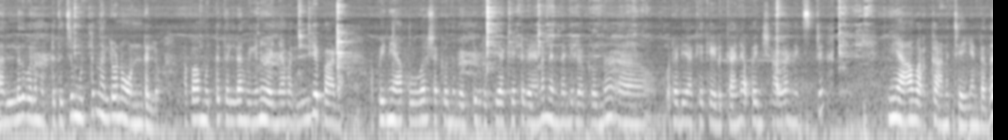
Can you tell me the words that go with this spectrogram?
നല്ലതുപോലെ മുറ്റത്ത് ഇച്ചിരി മുറ്റം നല്ലോണം ഉണ്ടല്ലോ. അപ്പോൾ ആ മുറ്റത്തെല്ലാം വീണ് കഴിഞ്ഞാൽ വലിയ പാടാണ് അപ്പോൾ ഇനി ആ പൂവരശൊക്കെ ഒന്ന് വെട്ടി വൃത്തിയാക്കിയിട്ട് വേണം എന്തെങ്കിലുമൊക്കെ ഒന്ന് റെഡിയാക്കിയൊക്കെ എടുക്കാൻ. അപ്പോൾ ഇൻഷാള്ള നെക്സ്റ്റ് ഇനി ആ വർക്കാണ് ചെയ്യേണ്ടത്.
